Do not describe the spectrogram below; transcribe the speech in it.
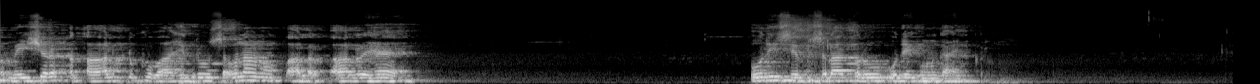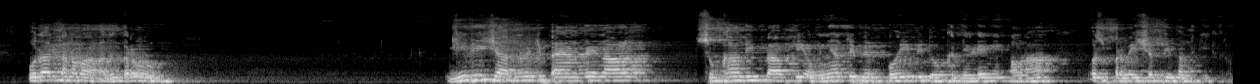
ਪਰਮੇਸ਼ਰ ਅਕਾਲ ਪੁਰਖ ਵਾਹਿਗੁਰੂ ਸਭਨਾਂ ਨੂੰ ਪਾਲ ਪਾਲ ਰਿਹਾ ਹੈ, ਉਹਦੀ ਸਿਫਤ ਸਲਾਹ ਕਰੋ, ਉਹਦੇ ਗੁਣ ਗਾਇਨ ਕਰੋ। ਉਹਦਾ ਧੰਨਵਾਦ ਕਰੋ। ਜਿਹਦੀ ਸ਼ਰਨ ਵਿੱਚ ਪੈਣ ਦੇ ਨਾਲ ਸੁੱਖਾਂ ਦੀ ਪ੍ਰਾਪਤੀ ਹੋਣੀ ਹੈ ਤੇ ਫਿਰ ਕੋਈ ਵੀ ਦੁੱਖ ਨੇੜੇ ਨਹੀਂ ਆਉਣਾ, ਉਸ ਪਰਮੇਸ਼ਰ ਦੀ ਬੰਦਗੀ ਕਰੋ।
